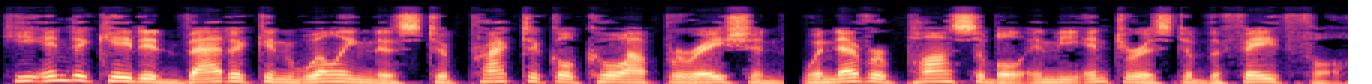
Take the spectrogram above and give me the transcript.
He indicated Vatican willingness to practical cooperation, whenever possible in the interest of the faithful.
